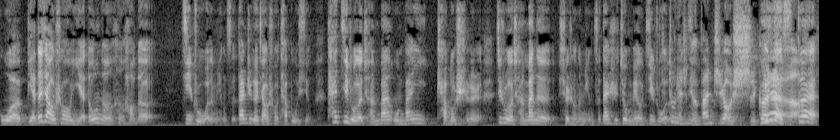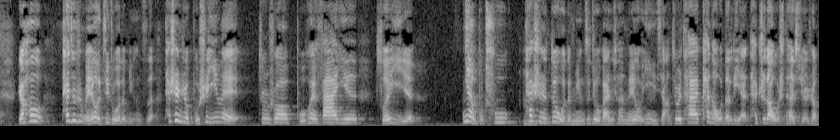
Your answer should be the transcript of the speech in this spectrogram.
我别的教授也都能很好的。记住我的名字，但这个教授他不行，他记住了全班，我们班一差不多十个人，记住了全班的学生的名字，但是就没有记住我的。重点是你们班只有十个人啊。对，然后他就是没有记住我的名字，他甚至不是因为就是说不会发音，所以。念不出，他是对我的名字就完全没有印象，就是他看到我的脸，他知道我是他的学生，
